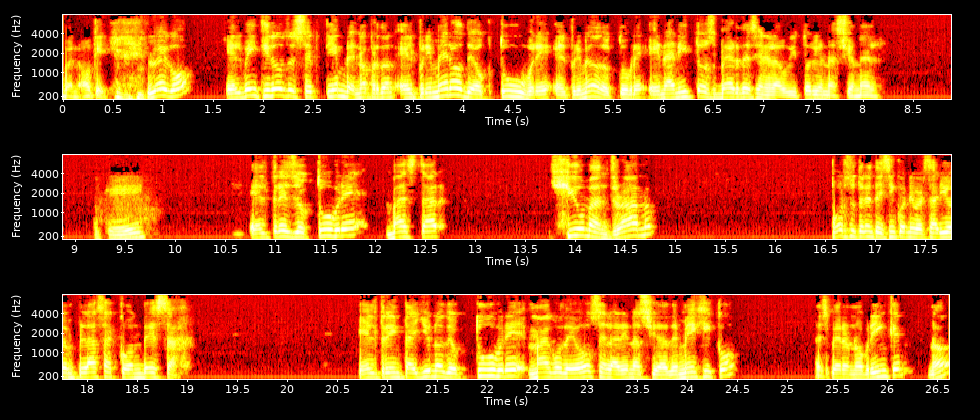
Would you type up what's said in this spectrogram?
Bueno, ok. Luego, el 22 de septiembre, no, perdón, el primero de octubre, el primero de octubre, Enanitos Verdes en el Auditorio Nacional. Ok. El 3 de octubre va a estar Human Drama por su 35 aniversario en Plaza Condesa. El 31 de octubre, Mago de Oz en la Arena Ciudad de México. Espero no brinquen, ¿no?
